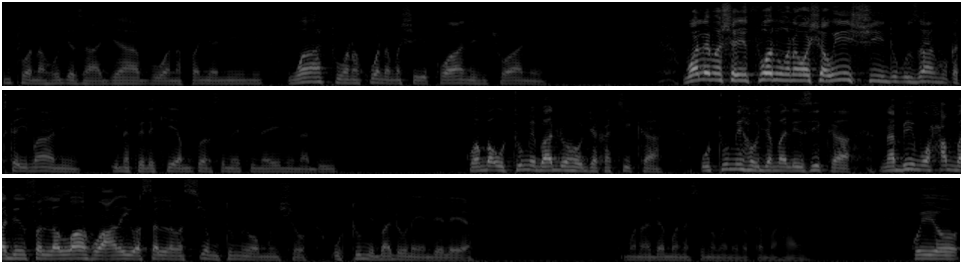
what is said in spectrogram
Mtu ana hoja za ajabu anafanya nini? Watu wanakuwa na masheitani vichwani. Wale masheitani wanawashawishi ndugu zangu katika imani inapelekea mtu anasema eti na ni nabii. Kwamba utume bado haujakatika utume haujamalizika. Nabii muhammadin salllahu alaihi wasallam sio mtume wa mwisho utume bado unaendelea. Mwanadamu anasema maneno kama haya. Kwa hiyo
